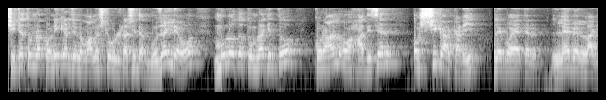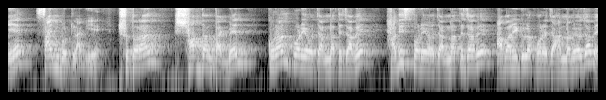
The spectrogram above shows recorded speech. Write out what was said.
সেটা তোমরা কণিকের জন্য মানুষকে উল্টা সিধা বুঝাইলেও মূলত তোমরা কিন্তু কোরআন ও হাদিসের অস্বীকারী বয়াতের লেবেল লাগিয়ে সাইনবোর্ড লাগিয়ে। সুতরাং সাবধান থাকবেন, কোরআন পড়েও জান্নাতে যাবে, হাদিস পড়েও জান্নাতে যাবে, আবার এগুলো পরে জাহান্নামেও যাবে,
